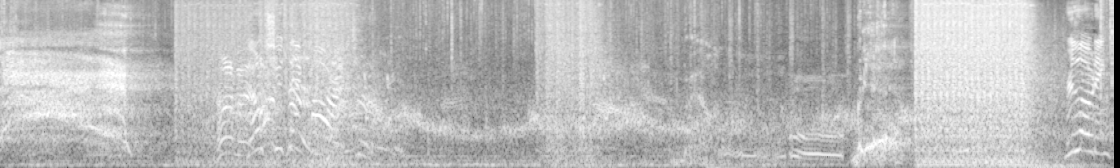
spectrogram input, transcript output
Ah! Don't shoot that car. Reloading.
